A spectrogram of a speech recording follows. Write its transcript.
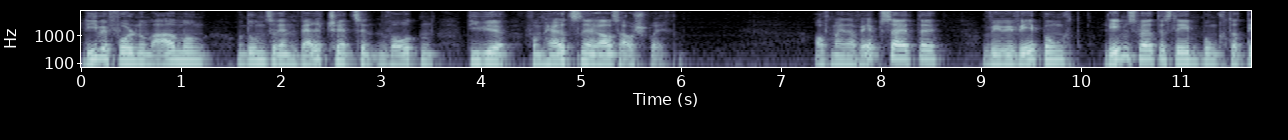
liebevollen Umarmung und unseren wertschätzenden Worten, die wir vom Herzen heraus aussprechen. Auf meiner Webseite www.lebenswertesleben.at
